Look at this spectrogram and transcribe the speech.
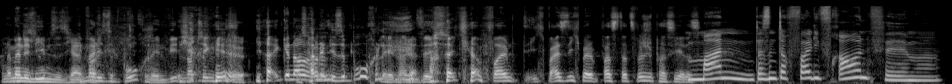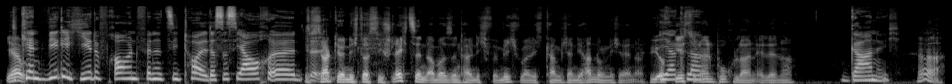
Und am Ende lieben sie sich einfach. Immer diese Buchläden, wie in Notting Hill. Ja, genau. Was haben denn diese Buchläden an sich? Ja, vor allem, ich weiß nicht mehr, was dazwischen passiert ist. Mann, das sind doch voll die Frauenfilme. Ja. Die kennt wirklich jede Frau und findet sie toll. Das ist ja auch. Äh, Ich sag ja nicht, dass die schlecht sind, aber sind halt nicht für mich, weil ich kann mich an die Handlung nicht erinnern. Wie oft Ja, gehst klar. du in einen Buchladen, Elena? gar nicht. Ja,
